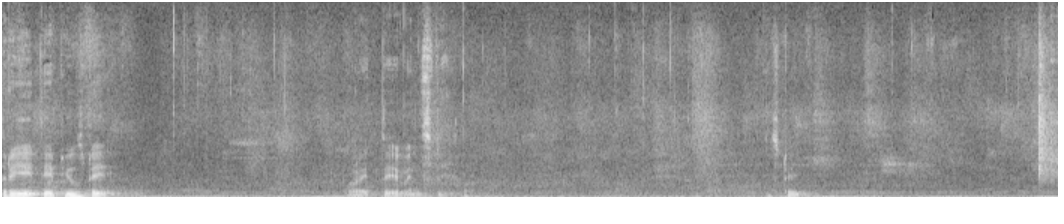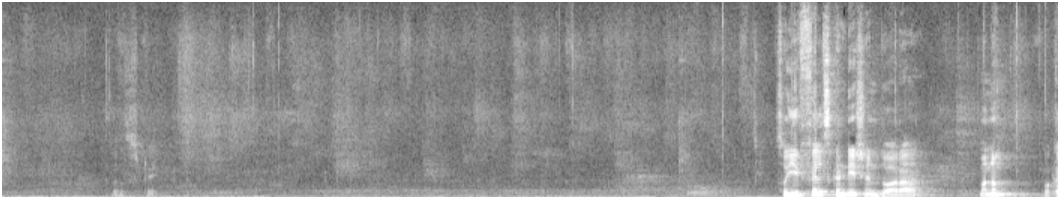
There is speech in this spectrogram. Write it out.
త్రీ అయితే ట్యూస్డే ఫోర్ అయితే Wednesday. Wednesday Thursday so if else condition ద్వారా మనం ఒక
